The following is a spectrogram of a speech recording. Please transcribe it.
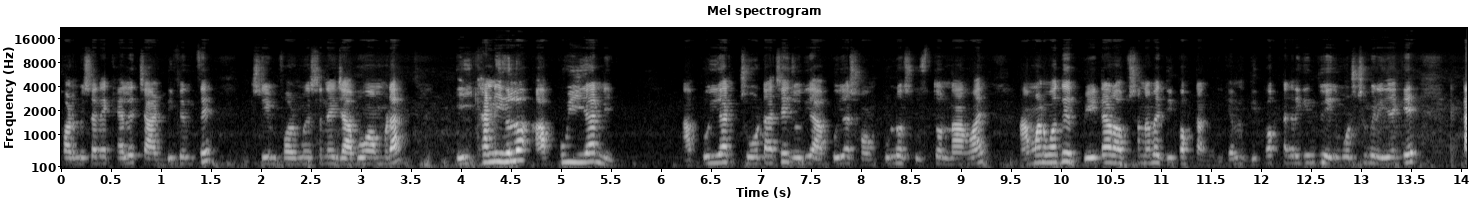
ফরমেশনে খেলে, চার ডিফেন্সে সেম ফরমেশনে যাব আমরা, এইখানেই হলো আপুইয়া নেই। আপুইয়ার চোট আছে, যদি আপুইয়া সম্পূর্ণ সুস্থ না হয়, আমার মতে বেটার অপশন হবে দীপক টাঙ্গরি কারণ দীপক টাঙ্গরি কিন্তু এই মরশুমে নিজেকে একটা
